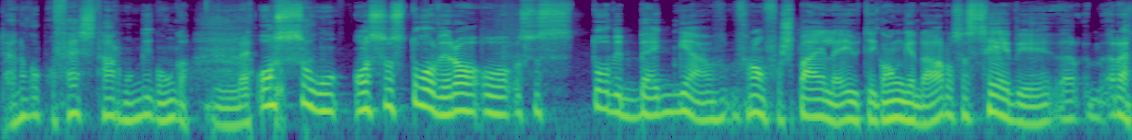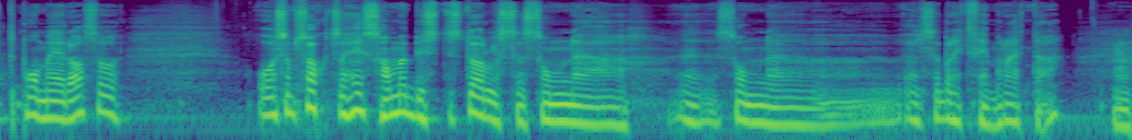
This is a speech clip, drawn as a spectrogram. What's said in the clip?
Den har vært på fest her mange ganger. Og så, og så står vi da, og så står vi begge framfor speilet ute i gangen der, og så ser vi rett på meg, da, så Og som sagt så har jeg samme bystestørrelse som, eh, som eh, Else Britt Fimreite. Mhm.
